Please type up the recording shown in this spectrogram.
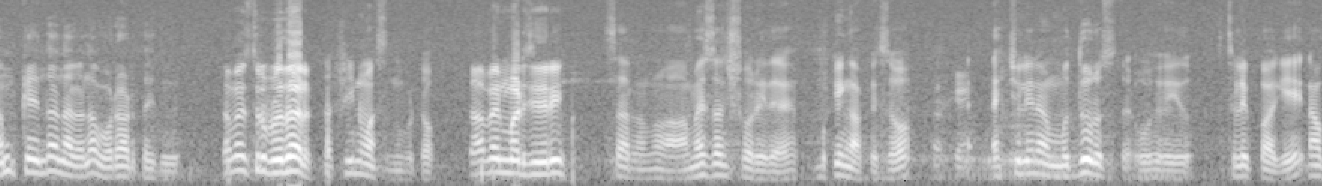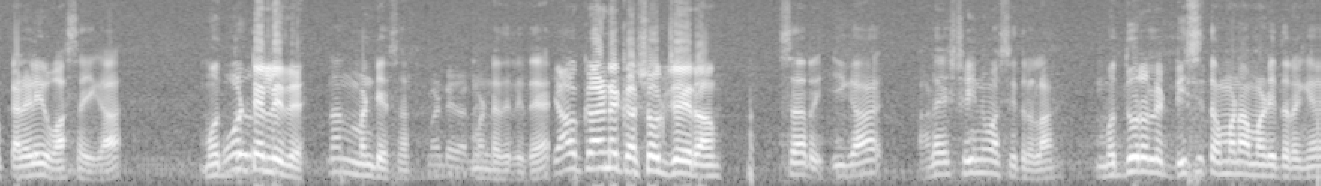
ನಂಬಿಕೆಯಿಂದ ನಾವೆಲ್ಲ ಓಡಾಡ್ತಾ ಇದ್ದೀವಿ. ನಮ್ಮ ಹೆಸರು ಬ್ರದರ್ ಶ್ರೀನಿವಾಸ್ ಅಂದ್ಬಿಟ್ಟು. ತಾವೇನು ಮಾಡ್ತಿದ್ದೀರಿ? ಸರ್ ನಾನು ಅಮೆಝಾನ್ ಸ್ಟೋರ್ ಇದೆ ಬುಕಿಂಗ್ ಆಫೀಸು ಆ್ಯಕ್ಚುಲಿ ನಾನು ಮುದ್ದೂರು ಇದು ಸ್ಲಿಪ್ ಆಗಿ ನಾವು ಕಳಳಿ ವಾಸ ಈಗ. ಮೊದಲಿದೆ ಇದೆ? ನಾನು ಮಂಡ್ಯ ಸರ್. ಮಂಡ್ಯದಲ್ಲಿದೆ. ಯಾವ ಕಾರಣಕ್ಕೆ ಅಶೋಕ್ ಜೈರಾಮ್ ಸರ್ ಈಗ ಹಳೆ ಶ್ರೀನಿವಾಸ್ ಇದ್ರಲ್ಲ ಮದ್ದೂರಲ್ಲಿ ಡಿ ಸಿ ತಮ್ಮಣ್ಣ ಮಾಡಿದ್ರಂಗೆ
